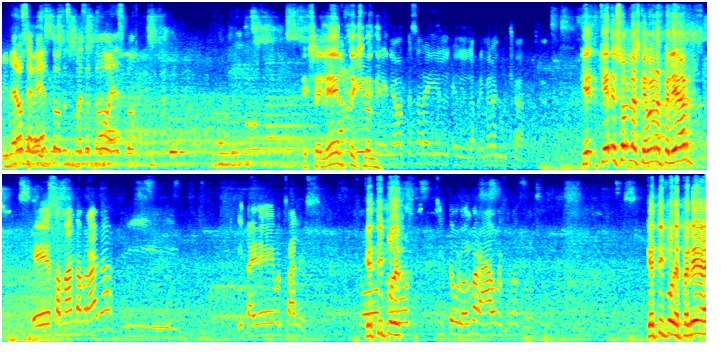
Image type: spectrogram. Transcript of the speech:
Primeros eventos después de todo esto. Excelente, excelente. ya va a empezar ahí la primera lucha. ¿Quiénes son las que van a pelear? Es Amanda Braga y, y Taide González. ¿Qué tipo de...? Varado, ¿Qué tipo de pelea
